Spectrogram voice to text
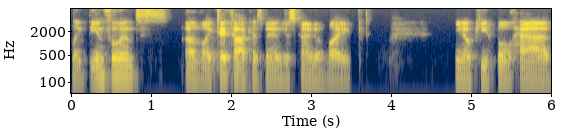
like the influence of like TikTok has been just kind of like you know people have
